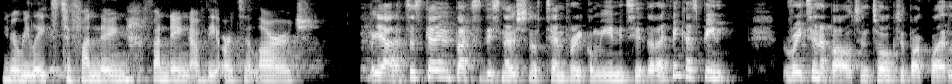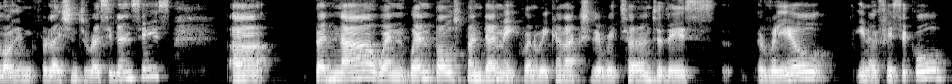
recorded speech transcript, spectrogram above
you know relates to funding funding of the arts at large. Yeah just going back to this notion of temporary community that i think has been written about and talked about quite a lot in relation to residencies. Uh, but now when when post pandemic when we can actually return to this real you know physical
